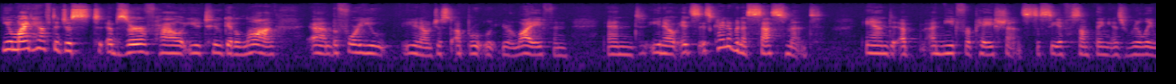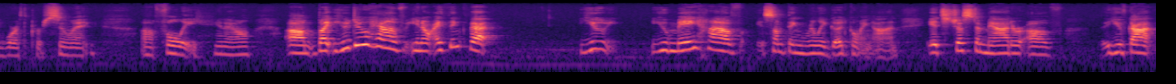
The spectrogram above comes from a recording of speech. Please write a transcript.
you might have to just observe how you two get along um, before you, you know, just uproot your life and and you know it's it's kind of an assessment and a, a need for patience to see if something is really worth pursuing uh, fully you know um, but you do have you know i think that you you may have something really good going on it's just a matter of you've got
